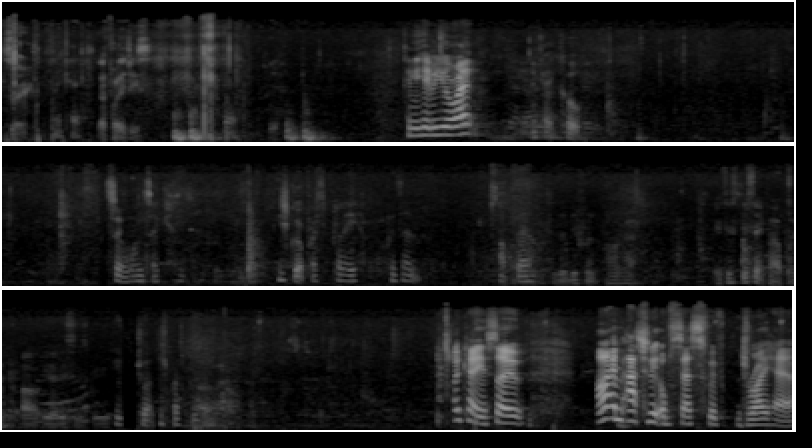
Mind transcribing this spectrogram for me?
Sorry. Okay. Apologies. okay. Can you hear me all right? Yeah. Okay, cool. So one second. You just got to press play, present, up there. This is a different, all right. Is this, this ain't PowerPoint? Oh, yeah, this is good. Just press play. Okay, so I'm actually obsessed with dry hair.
